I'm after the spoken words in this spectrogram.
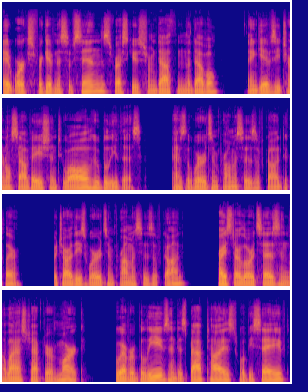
It works forgiveness of sins, rescues from death and the devil, and gives eternal salvation to all who believe this, as the words and promises of God declare. Which are these words and promises of God? Christ our Lord says in the last chapter of Mark Whoever believes and is baptized will be saved,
